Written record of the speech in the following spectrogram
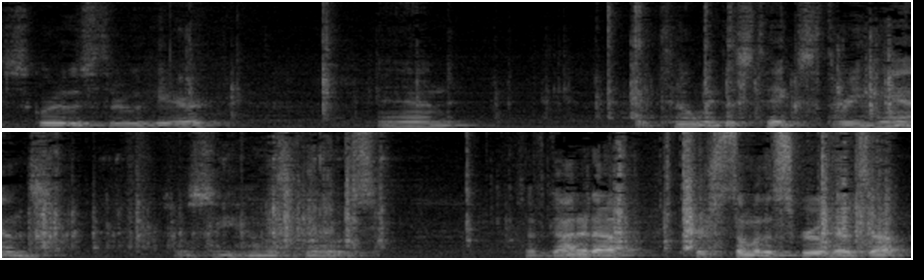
screws through here and they tell me this takes three hands. So we'll see how this goes. I've got it up, push some of the screw heads up.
